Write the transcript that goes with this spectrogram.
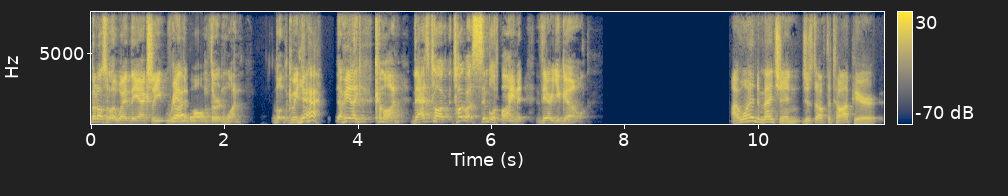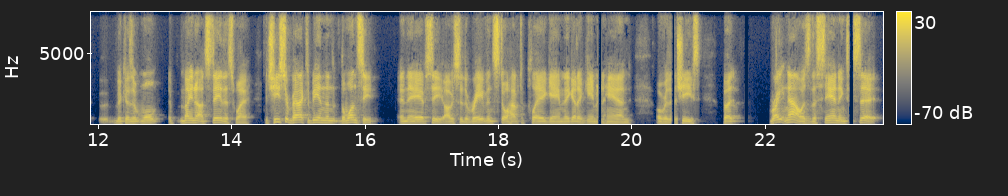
but also by the way, they actually ran the ball on third and one. Look, we, yeah. I mean, like, come on. That's talk. Talk about simplifying it. There you go. I wanted to mention just off the top here because it won't, it might not stay this way. The Chiefs are back to being the, the one seed in the AFC. Obviously, the Ravens still have to play a game. They got a game in hand over the Chiefs. But right now, as the standings sit,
